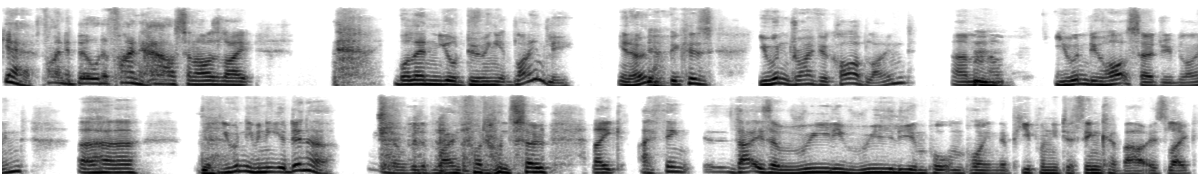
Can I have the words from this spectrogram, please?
yeah, find a builder, find a house. And I was like, well, then you're doing it blindly, you know, yeah. because you wouldn't drive your car blind. Um, mm. You wouldn't do heart surgery blind. Uh, yeah. You wouldn't even eat your dinner you know, with a blindfold on. So, like, I think that is a really, really important point that people need to think about. Is like,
